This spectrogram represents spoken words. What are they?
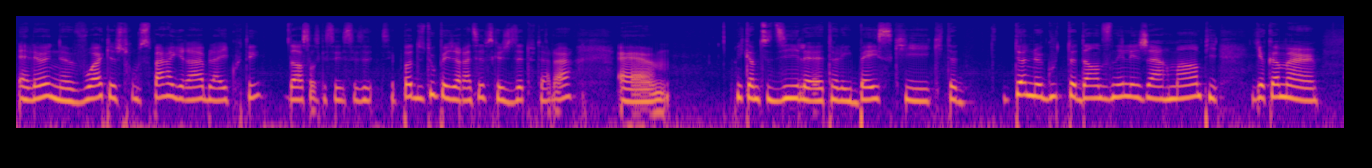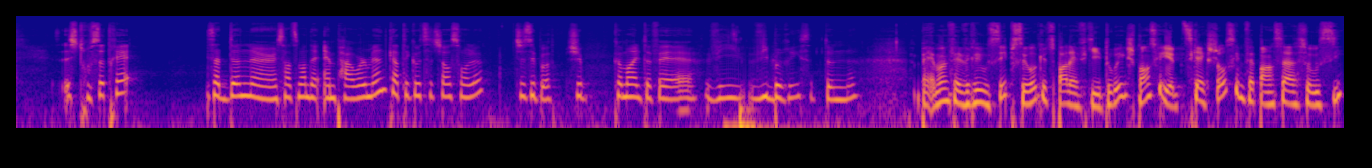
elle a une voix que je trouve super agréable à écouter, dans le sens que c'est- pas du tout péjoratif ce que je disais tout à l'heure. Euh, et comme tu dis, le- t'as les basses qui, qui te donnent le goût de te dandiner légèrement, puis il y a comme un... Je trouve ça très... Ça te donne un sentiment de empowerment quand t'écoutes cette chanson-là. Je sais pas. Je sais comment elle te fait vi- vibrer, cette tune-là. Ben, moi, me fait vrai aussi. Puis c'est vrai que tu parles de FK Twig. Je pense qu'il y a petit quelque chose qui me fait penser à ça aussi.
